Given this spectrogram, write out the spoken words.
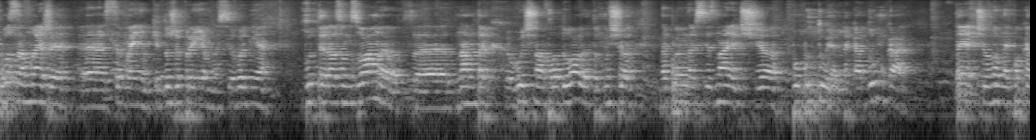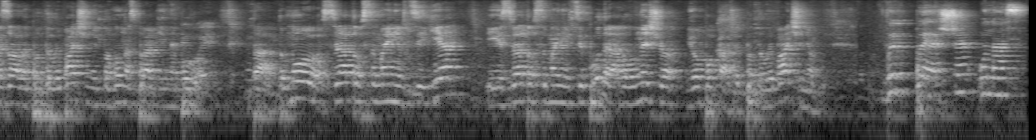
поза межі е, Семенівки. Дуже приємно сьогодні бути разом з вами. Е, нам так гучно аплодували, тому що напевно всі знають, що побутує така думка. Те, чого не показали по телебаченню, того насправді не було. Да, тому свято в Семенівці є, і свято в Семенівці буде, а головне, що його покажуть по телебаченню. Ви вперше у нас,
